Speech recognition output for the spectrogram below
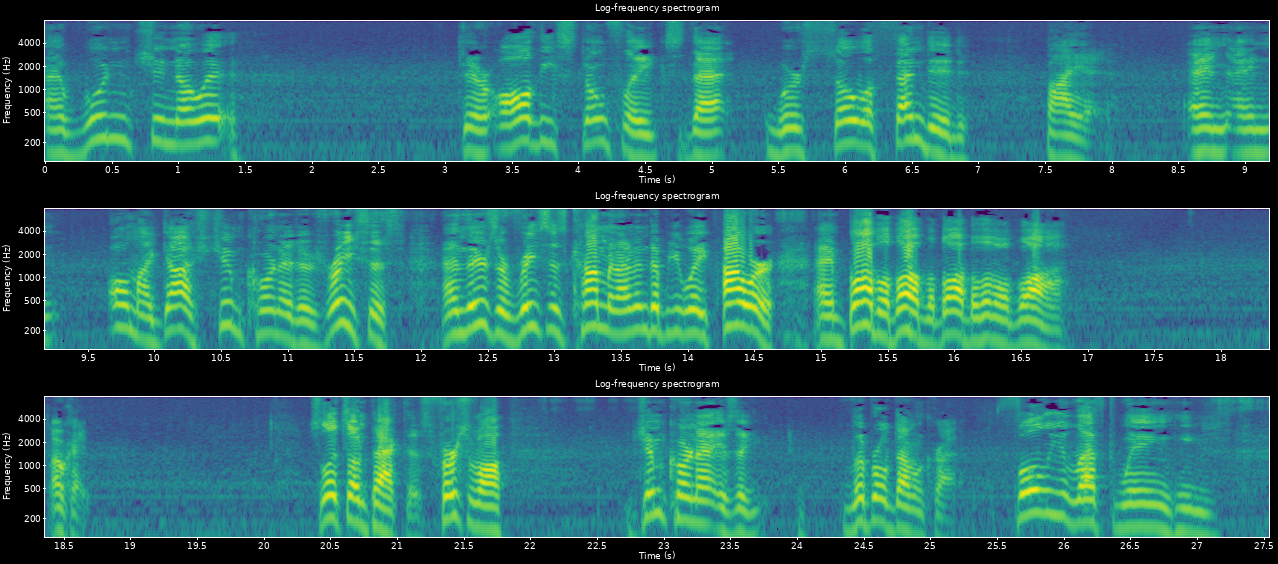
And wouldn't you know it, there are all these snowflakes that were so offended by it and and oh my gosh, Jim Cornette is racist, and there's a racist comment on NWA Power, and blah blah blah blah blah blah blah blah. Okay, so let's unpack this. First of all, Jim Cornette is a liberal Democrat, fully left wing. He's,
